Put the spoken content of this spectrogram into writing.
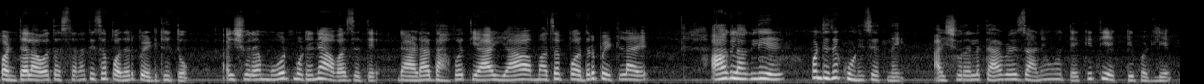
पणत्या लावत असताना तिचा पदर पेट घेतो. ऐश्वर्या मोठमोठ्याने आवाज देते. डाडा धावत या या माझा पदर पेटला आहे आग लागली आहे पण तिथे कोणीच येत नाही. ऐश्वर्याला त्यावेळेस जाणीव होते की ती एकटी पडली आहे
